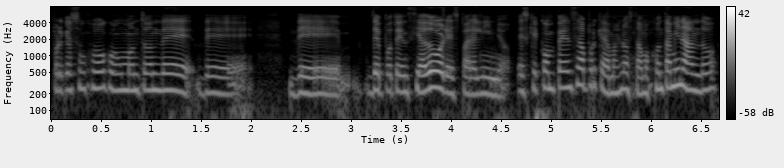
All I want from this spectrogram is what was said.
porque es un juego con un montón de, de, de- de potenciadores para el niño, es que compensa porque además no estamos contaminando,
